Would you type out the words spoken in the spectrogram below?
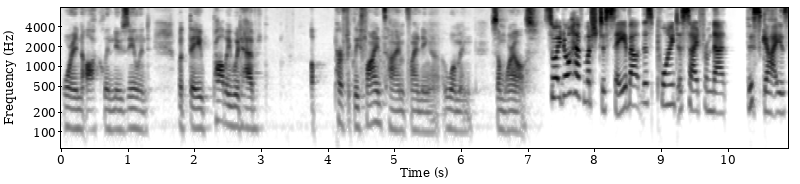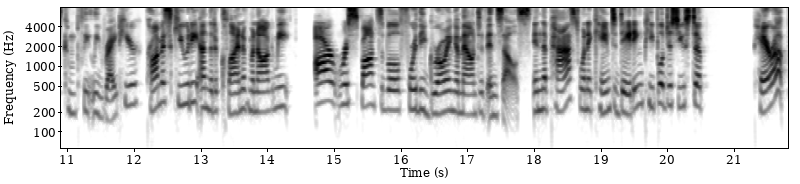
or in Auckland, New Zealand, but they probably would have a perfectly fine time finding a, a woman somewhere else. So I don't have much to say about this point aside from that this guy is completely right here. Promiscuity and the decline of monogamy are responsible for the growing amount of incels. In the past, when it came to dating, people just used to pair up,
